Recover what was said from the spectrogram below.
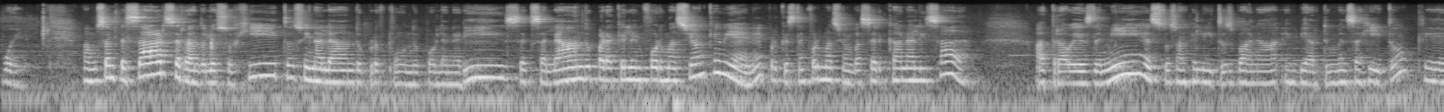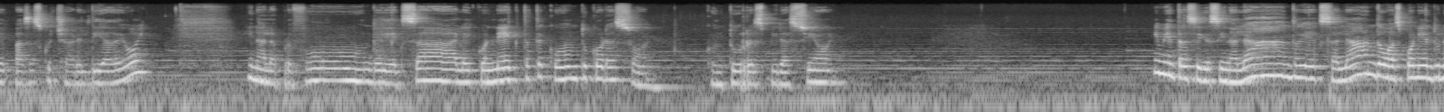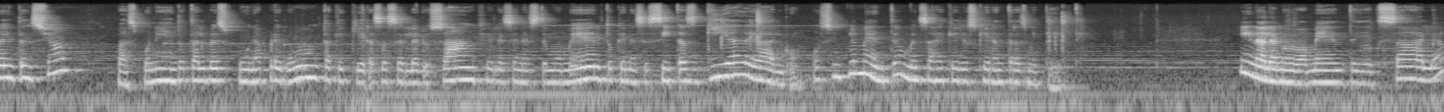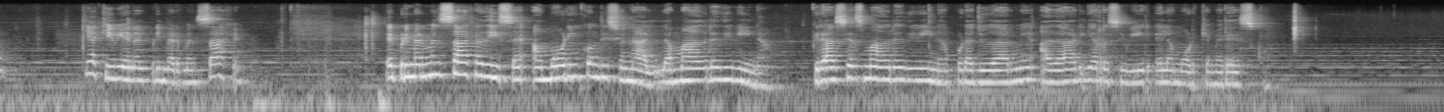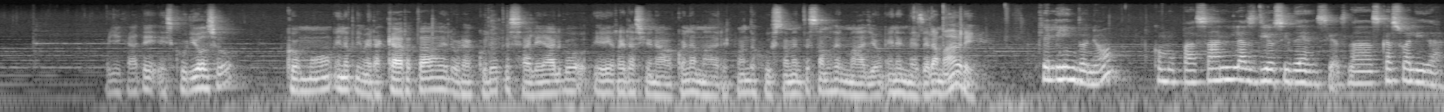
Bueno, vamos a empezar cerrando los ojitos, inhalando profundo por la nariz, exhalando para que la información que viene, porque esta información va a ser canalizada a través de mí, estos angelitos van a enviarte un mensajito que vas a escuchar el día de hoy. Inhala profundo y exhala y conéctate con tu corazón, con tu respiración. Y mientras sigues inhalando y exhalando, vas poniendo una intención Vas poniendo tal vez una pregunta que quieras hacerle a los ángeles en este momento, que necesitas guía de algo o simplemente un mensaje que ellos quieran transmitirte. Inhala nuevamente y exhala. Y aquí viene el primer mensaje. El primer mensaje dice, amor incondicional, la Madre Divina. Gracias Madre Divina por ayudarme a dar y a recibir el amor que merezco. Oye, Kate, es curioso cómo en la primera carta del oráculo te sale algo eh, relacionado con la madre cuando justamente estamos en mayo, en el mes de la madre. Qué lindo, ¿no? Como pasan las diosidencias, nada es casualidad.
